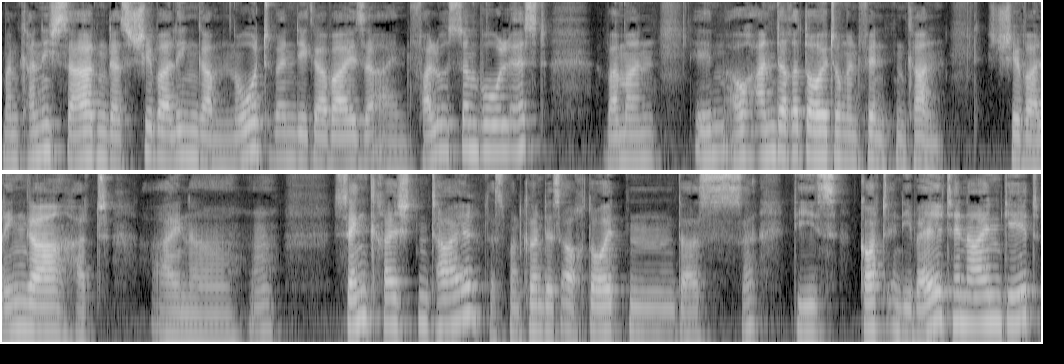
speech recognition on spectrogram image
Man kann nicht sagen, dass Shiva Lingam notwendigerweise ein Phallus-Symbol ist, weil man eben auch andere Deutungen finden kann. Shivalinga hat einen hm, senkrechten Teil, dass man könnte es auch deuten, dass äh, dies Gott in die Welt hineingeht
